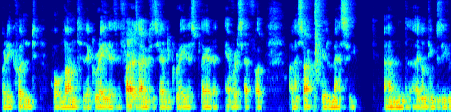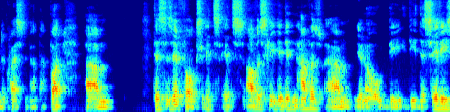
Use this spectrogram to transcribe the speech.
Where they couldn't hold on to the greatest, as far as I'm concerned, the greatest player that ever set foot on a soccer field, Messi. And I don't think there's even a question about that. But um, this is it, folks. It's it's obviously they didn't have it. Um, you know, the, the the cities,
